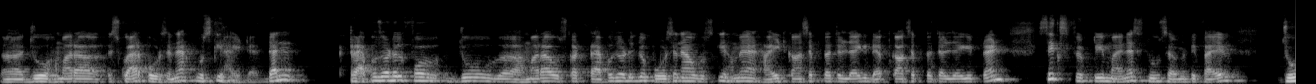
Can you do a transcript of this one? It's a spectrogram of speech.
जो हमारा स्क्वायर पोर्शन है, उसकी हाइट है. देन ट्रेपोजोडल फॉर जो हमारा उसका ट्रेपोजोडल जो पोर्शन है, उसकी हमें हाइट कहाँ से पता चल जाएगी? डेप्थ कहाँ से पता चल जाएगी फ्रेंड 650 माइनस 275 जो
